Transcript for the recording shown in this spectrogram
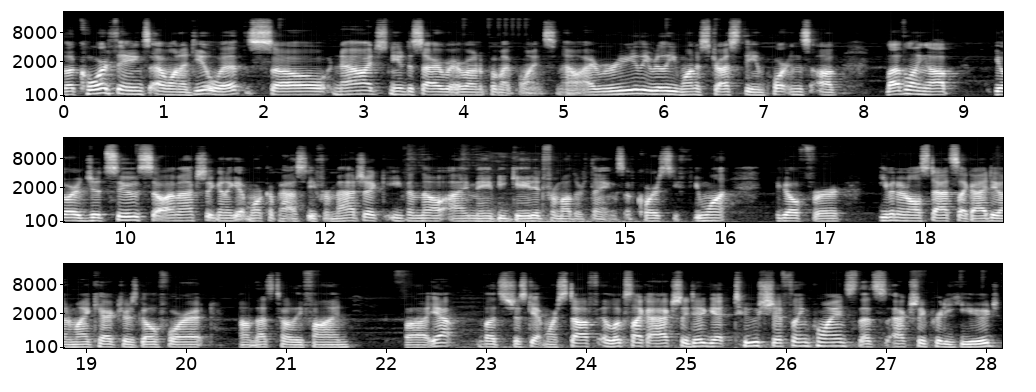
the core things I want to deal with. So now I just need to decide where I want to put my points. Now I really, really want to stress the importance of leveling up your jutsu. So I'm actually going to get more capacity for magic, even though I may be gated from other things. Of course, if you want to go for even in all stats like I do and my characters go for it, um, that's totally fine. But yeah, let's just get more stuff. It looks like I actually did get two Shiftling points. That's actually pretty huge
